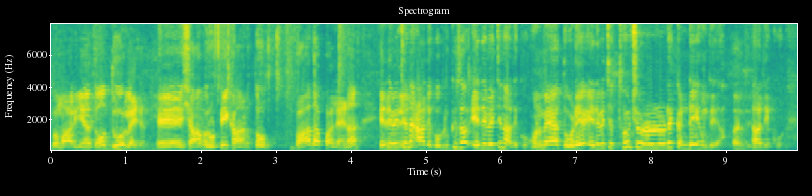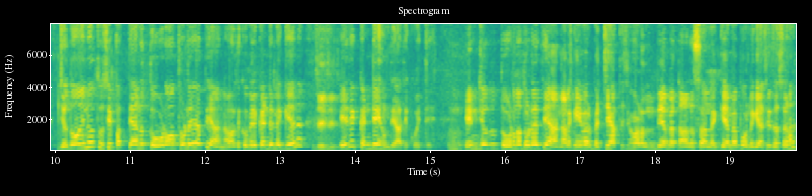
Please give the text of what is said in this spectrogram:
ਬਿਮਾਰੀਆਂ ਤੋਂ ਦੂਰ ਲੈ ਜਾਂਦੀ ਹੈ ਸ਼ਾਮ ਰੋਟੀ ਖਾਣ ਤੋਂ ਬਾਅਦ ਆਪਾਂ ਲੈਣਾ ਇਹਦੇ ਵਿੱਚ ਨਾ ਆ ਦੇਖੋ ਰੁਕੀ ਸਾਹਿਬ ਇਹਦੇ ਵਿੱਚ ਨਾ ਦੇਖੋ ਹੁਣ ਮੈਂ ਤੋੜਿਆ ਇਹਦੇ ਵਿੱਚ ਥੋੜੇ ਛੋਟੇ ਛੋਟੇ ਕੰਡੇ ਹੁੰਦੇ ਆ। ਆ ਦੇਖੋ ਜਦੋਂ ਇਹਨੂੰ ਤੁਸੀਂ ਪੱਤਿਆਂ ਨੂੰ ਤੋੜੋ ਥੋੜੇ ਜਿਹਾ ਧਿਆਨ ਨਾਲ ਦੇਖੋ ਮੇਰੇ ਕੰਡੇ ਲੱਗੇ ਆ ਨਾ ਇਹਦੇ ਕੰਡੇ ਹੁੰਦੇ ਆ ਦੇਖੋ ਇੱਥੇ। ਇਹਨੂੰ ਜਦੋਂ ਤੋੜਨਾ ਥੋੜੇ ਧਿਆਨ ਨਾਲ ਕਈ ਵਾਰ ਬੱਚੇ ਹੱਥ 'ਚ ਫੜ ਲੈਂਦੇ ਆ ਮੈਂ ਤਾਂ ਦੱਸਣ ਲੱਗਿਆ ਮੈਂ ਭੁੱਲ ਗਿਆ ਸੀ ਦੱਸਣਾ।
